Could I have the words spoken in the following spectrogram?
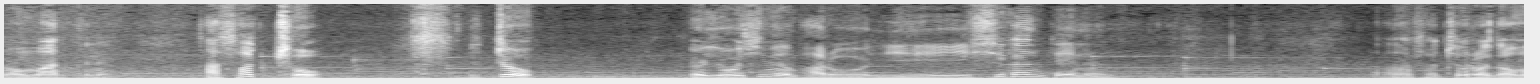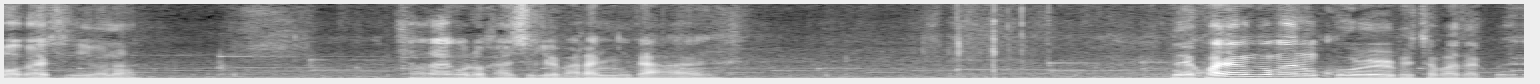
너무 안 뜨네. 다 서초. 이쪽 여기 오시면 바로 이 시간대는 어, 서초로 넘어가시거나 사당으로 가시길 바랍니다. 네, 가는 콜 배차 받았고요.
